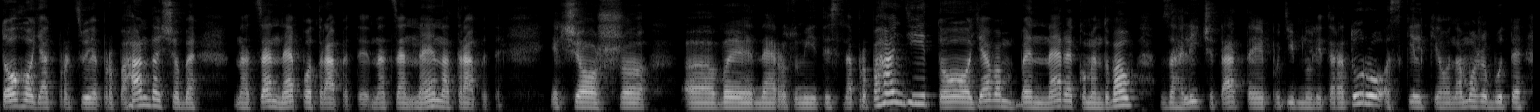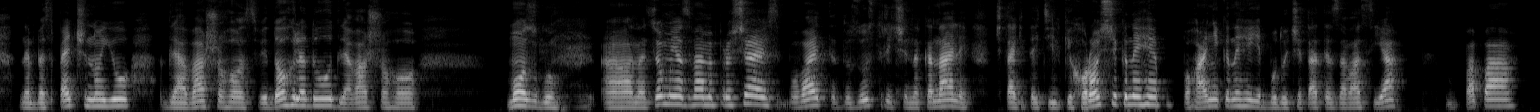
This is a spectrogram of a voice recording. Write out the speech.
того, як працює пропаганда, щоб на це не потрапити, на це не натрапити. Якщо ж е, ви не розумієтесь на пропаганді, то я вам би не рекомендував взагалі читати подібну літературу, оскільки вона може бути небезпечною для вашого свідогляду, для вашого мозку. А на цьому я з вами прощаюсь. Бувайте до зустрічі на каналі. Читайте тільки хороші книги, погані книги я буду читати за вас я. Па-па!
